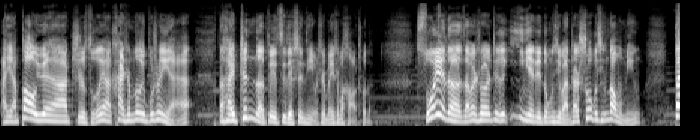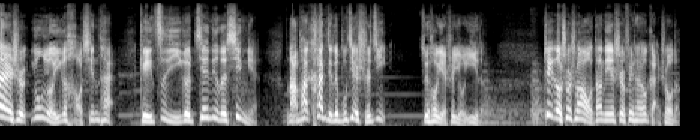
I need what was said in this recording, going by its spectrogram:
哎呀抱怨啊、指责呀，看什么东西不顺眼，那还真的对自己的身体是没什么好处的。所以呢，咱们说这个意念这东西吧，它说不清道不明，但是拥有一个好心态，给自己一个坚定的信念，哪怕看起来不切实际，最后也是有益的。这个说实话，我当年是非常有感受的。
